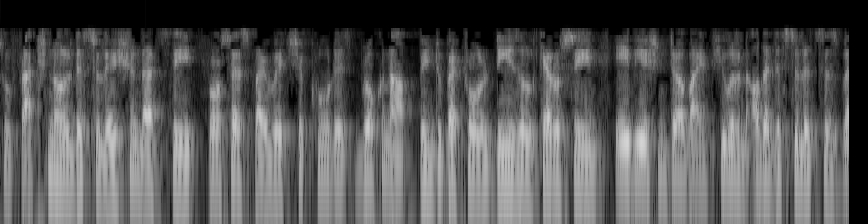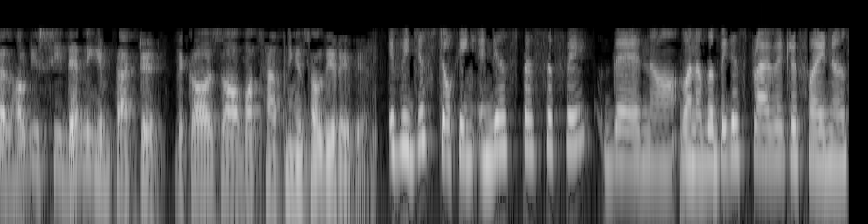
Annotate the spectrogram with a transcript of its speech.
through fractional distillation. That's the process by which crude is broken up into petrol, diesel, kerosene, aviation turbine fuel and other distillates as well. How do you see them being impacted because of what's happening in Saudi Arabia? If we're just talking India specific, then uh, one of the biggest private refiners,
